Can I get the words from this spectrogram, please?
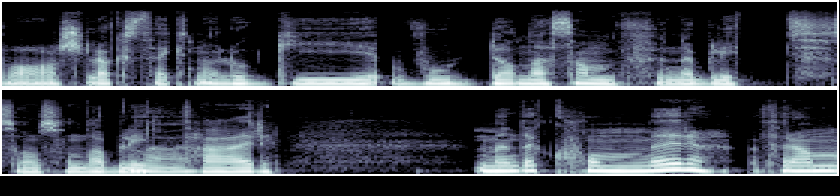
hva slags teknologi, hvordan er samfunnet blitt sånn som det har blitt Nei. her. Men det kommer fram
